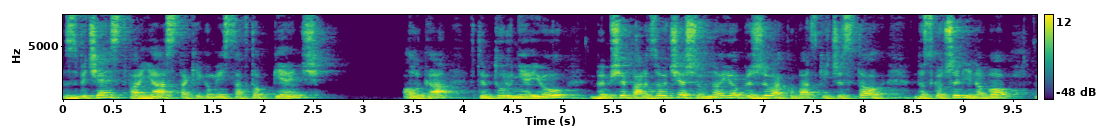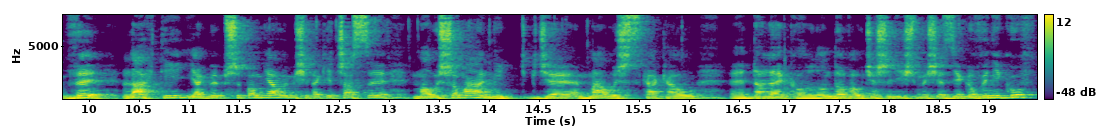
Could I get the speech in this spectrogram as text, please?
zwycięstwa. Ja z takiego miejsca w top 5 Olka w tym turnieju bym się bardzo cieszył. No i oby Żyła, Kubacki czy Stoch doskoczyli, no bo w Lachti jakby przypomniały mi się takie czasy Małyszomanii, gdzie Małysz skakał e, daleko, lądował, cieszyliśmy się z jego wyników,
